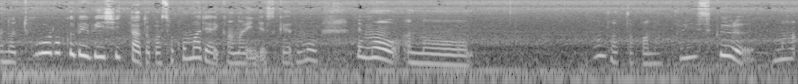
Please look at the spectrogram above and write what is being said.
あの登録ベビーシッターとかそこまではいかないんですけれどもでもあの何だったかなプリスクール、ま、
